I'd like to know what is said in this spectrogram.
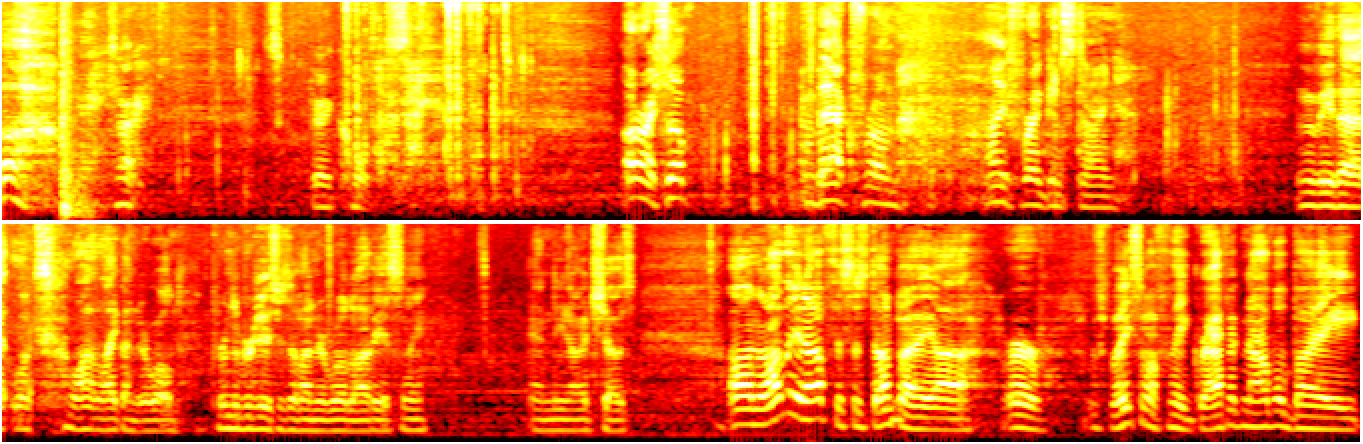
Oh, okay, sorry. It's very cold outside. Alright, so I'm back from I Frankenstein. A movie that looks a lot like Underworld. From the producers of Underworld, obviously. And, you know, it shows. Um, and oddly enough, this is done by, uh, or based off a graphic novel by,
